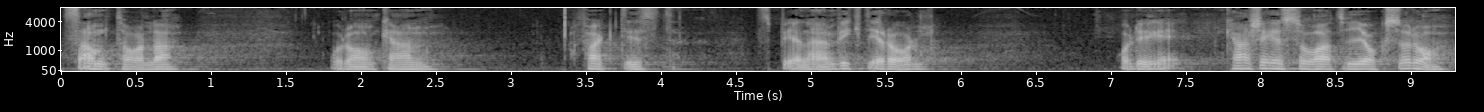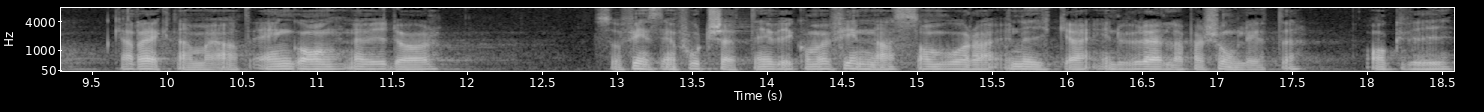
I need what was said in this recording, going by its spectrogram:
samtala och de kan faktiskt spela en viktig roll. Och det kanske är så att vi också då kan räkna med att en gång när vi dör så finns det en fortsättning. Vi kommer finnas som våra unika individuella personligheter och vi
